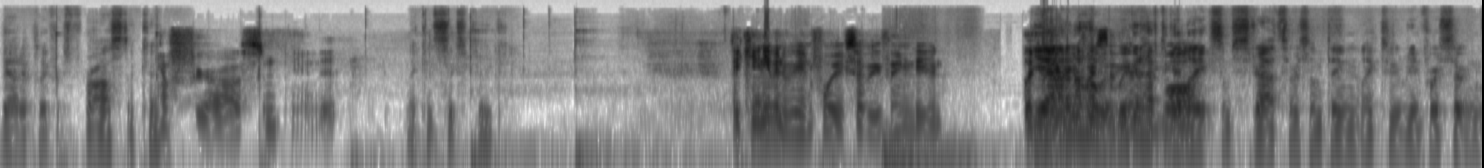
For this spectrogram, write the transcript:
Yeah, they play first Frost, okay. You have Frost and Bandit. They can six pick. They can't even reinforce everything, dude. Like, yeah, I don't know how we- the we're gonna have to get like some strats or something like to reinforce certain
